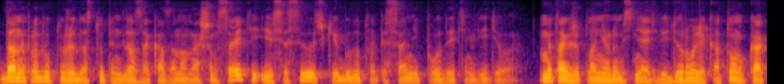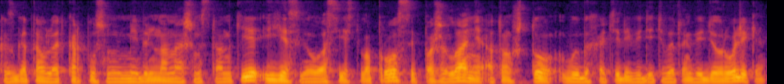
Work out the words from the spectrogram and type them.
Данный продукт уже доступен для заказа на нашем сайте и все ссылочки будут в описании под этим видео. Мы также планируем снять видеоролик о том, как изготавливать корпусную мебель на нашем станке. И если у вас есть вопросы, пожелания о том, что вы бы хотели видеть в этом видеоролике,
